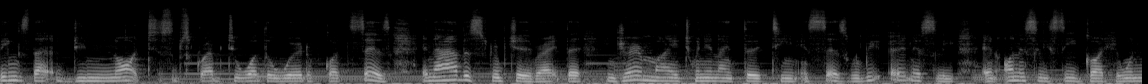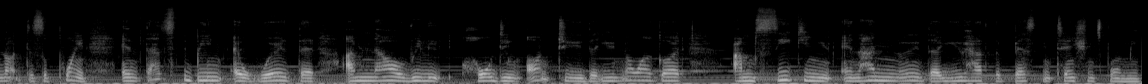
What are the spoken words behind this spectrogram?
things that do not subscribe to what the word of God says. And I have a scripture, right, that in Jeremiah 29 13, it says, When we earnestly and honestly see God, He will not disappoint. And that's been a word that I'm now really holding on to that you know what, God I'm seeking you and I know that you have the best intentions for me.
